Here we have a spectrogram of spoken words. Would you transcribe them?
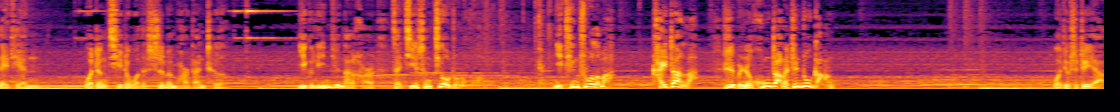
那天，我正骑着我的狮门牌单车，一个邻居男孩在街上叫住了我：“你听说了吗？”开战了！日本人轰炸了珍珠港。我就是这样，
